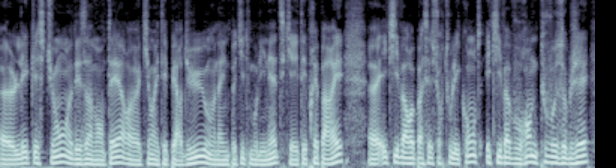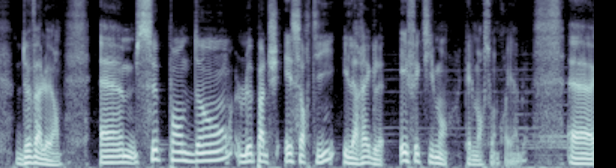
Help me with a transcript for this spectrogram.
euh, les questions des inventaires euh, qui ont été perdus. On a une petite moulinette qui a été préparée et qui va repasser sur tous les comptes et qui va vous rendre tous vos objets de valeur. cependant, le patch est sorti, il règle effectivement quel morceau incroyable. Euh,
